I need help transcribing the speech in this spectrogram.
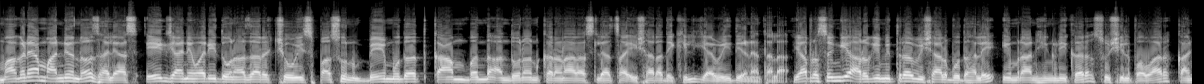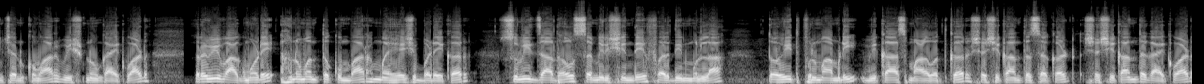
मागण्या मान्य न झाल्यास एक जानेवारी दोन हजार चोवीसपासून बेमुदत काम बंद आंदोलन करणार असल्याचा इशारा देखील यावेळी देण्यात आला. याप्रसंगी आरोग्य मित्र विशाल बुधाले इम्रान हिंगणीकर सुशील पवार कांचन कुमार विष्णू गायकवाड रवी वाघमोडे हनुमंत कुंभार महेश बडेकर सुमित जाधव समीर शिंदे फरदीन मुल्ला तोहित फुलमामडी विकास माळवतकर शशिकांत सकट शशिकांत गायकवाड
